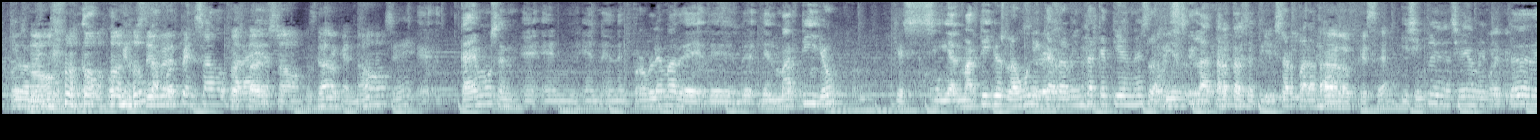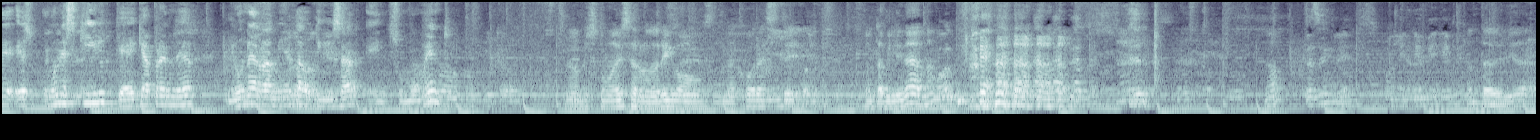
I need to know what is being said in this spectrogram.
Pues no, Efectivamente, no, porque no nunca sirve. fue pensado Pues, para eso. No, pues claro que no. ¿sí? Eh, caemos en, en- en- en el problema de- de- de- del martillo, que si el martillo es la única herramienta que tienes, la, la tratas de utilizar para Para todo. lo que sea. Y simple y sencillamente TDD es un skill que hay que aprender y una herramienta a utilizar en su momento. No, pues como dice Rodrigo, mejor este contabilidad, ¿no? ¿No? Sí. Contabilidad.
